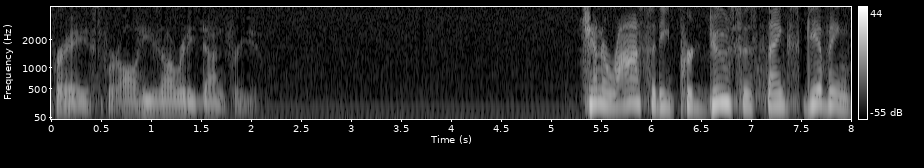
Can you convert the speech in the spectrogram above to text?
praise for all He's already done for you. Generosity produces thanksgiving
